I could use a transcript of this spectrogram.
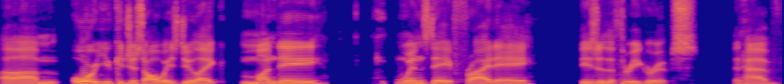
Um, or you could just always do like Monday, Wednesday, Friday. These are the three groups, and have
